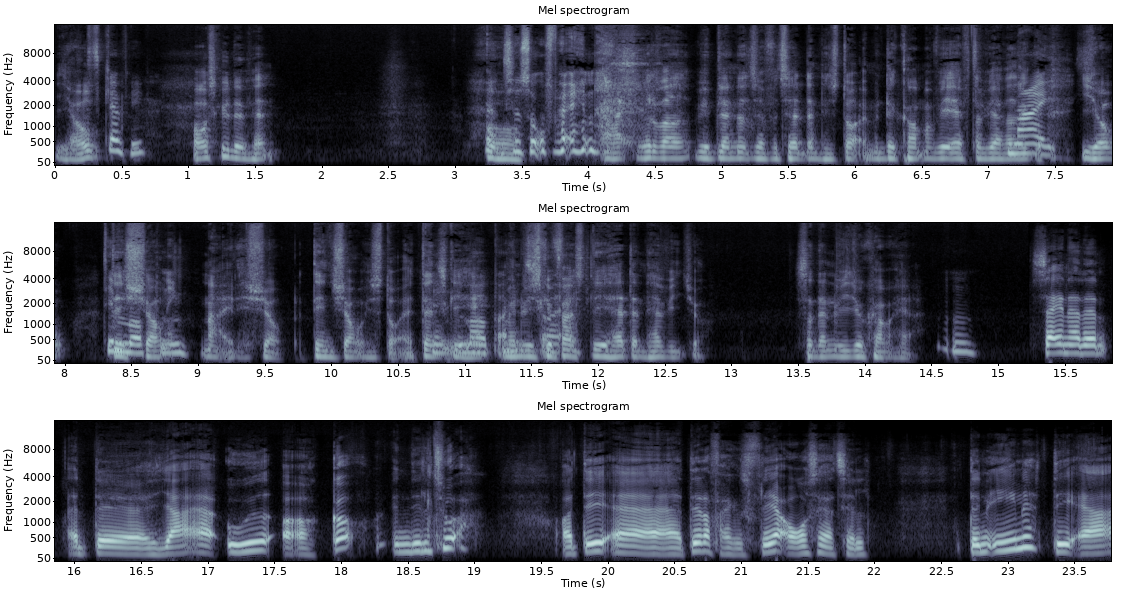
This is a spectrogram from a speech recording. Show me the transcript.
Jo. det skal vi ikke. Hvor skal vi løbe hen? Hen Åh. til sofaen. Nej, ved du hvad? Vi bliver nødt til at fortælle den historie, men det kommer vi efter, vi har været Nej. i Jo, Det er det er mobning. sjovt. Nej, det er sjovt. Det er en sjov historie. Den er skal I have. Men vi skal mobberhistorie. først lige have den her video. Så den video kommer her. Mm. Sagen er den, at øh, jeg er ude og gå en lille tur. Og det er, det er der faktisk flere årsager til. Den ene, det er,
